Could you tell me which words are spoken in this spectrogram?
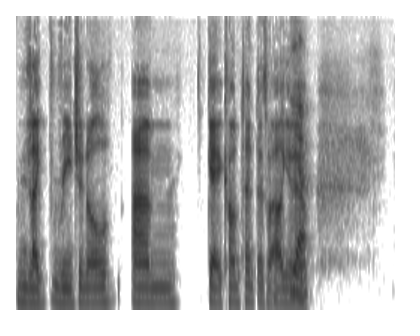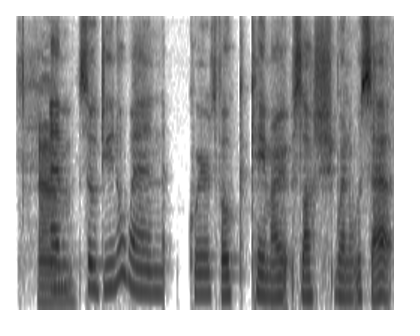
like regional um gay content as well. You know. Um, Um, so do you know when Queer as Folk came out slash when it was set?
